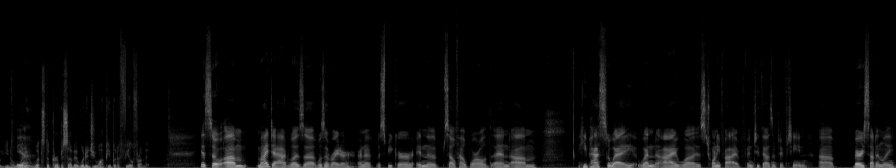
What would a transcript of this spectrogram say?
You know, Yeah. what, what's the purpose of it? What did you want people to feel from it? Yeah, so um, my dad was a, was a writer and a, a speaker in the self help world, and um, he passed away when I was 25 in 2015. Uh, very suddenly,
